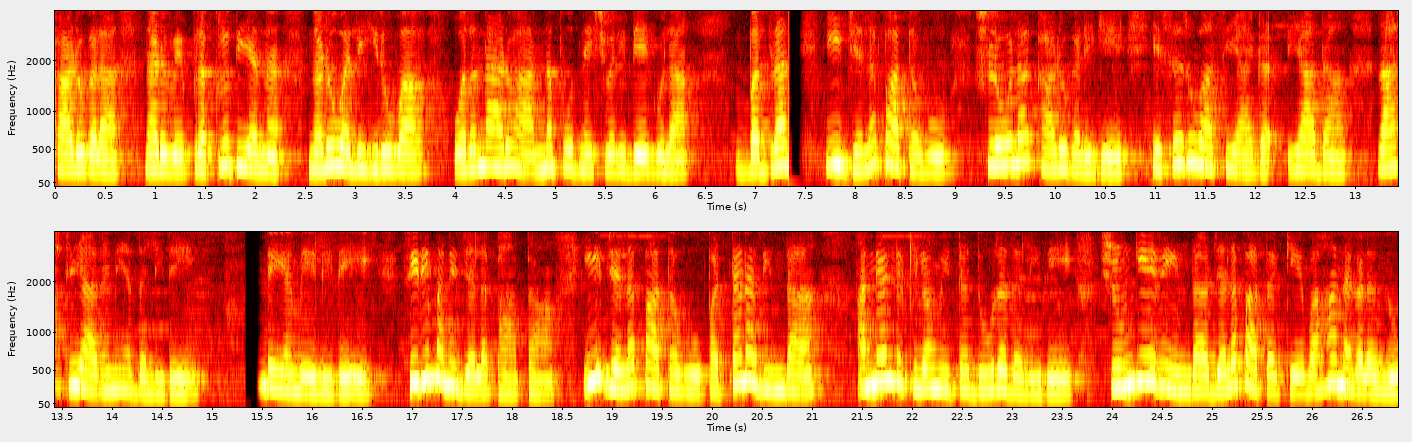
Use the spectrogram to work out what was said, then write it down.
ಕಾಡುಗಳ ನಡುವೆ ಪ್ರಕೃತಿಯ ನಡುವಲ್ಲಿ ಇರುವ ಹೊರನಾಡು ಅನ್ನಪೂರ್ಣೇಶ್ವರಿ ದೇಗುಲ, ಭದ್ರಾ ಈ ಜಲಪಾತವು ಶ್ಲೋಲ ಕಾಡುಗಳಿಗೆ ಹೆಸರುವಾಸಿಯಾದ ರಾಷ್ಟ್ರೀಯ ಅರಣ್ಯದಲ್ಲಿದೆ. ಬಂಡೆಯ ಮೇಲಿದೆ. ಸಿರಿಮನೆ ಜಲಪಾತ. ಈ ಜಲಪಾತವು ಪಟ್ಟಣದಿಂದ ಹನ್ನೆರಡು ಕಿಲೋಮೀಟರ್ ದೂರದಲ್ಲಿದೆ. ಶೃಂಗೇರಿಯಿಂದ ಜಲಪಾತಕ್ಕೆ ವಾಹನಗಳನ್ನು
